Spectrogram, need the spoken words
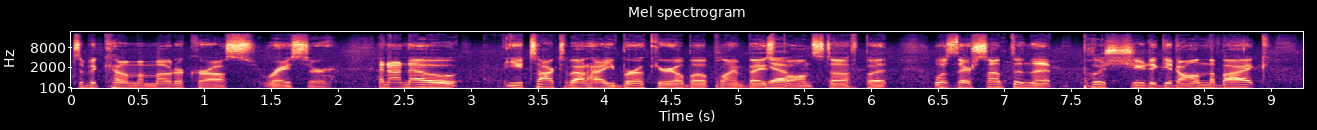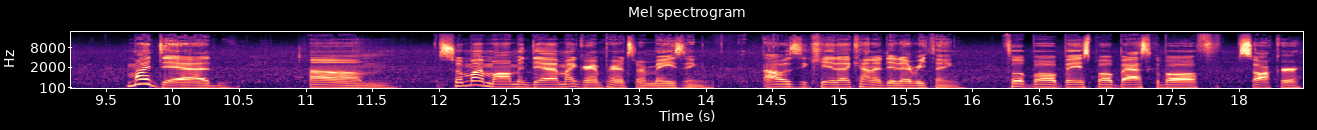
to become a motocross racer?" And I know you talked about how you broke your elbow playing baseball Yep. and stuff, but was there something that pushed you to get on the bike? My dad, um, so my mom and dad, my grandparents are amazing. I was a kid, I kind of did everything football, baseball, basketball, f- soccer.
